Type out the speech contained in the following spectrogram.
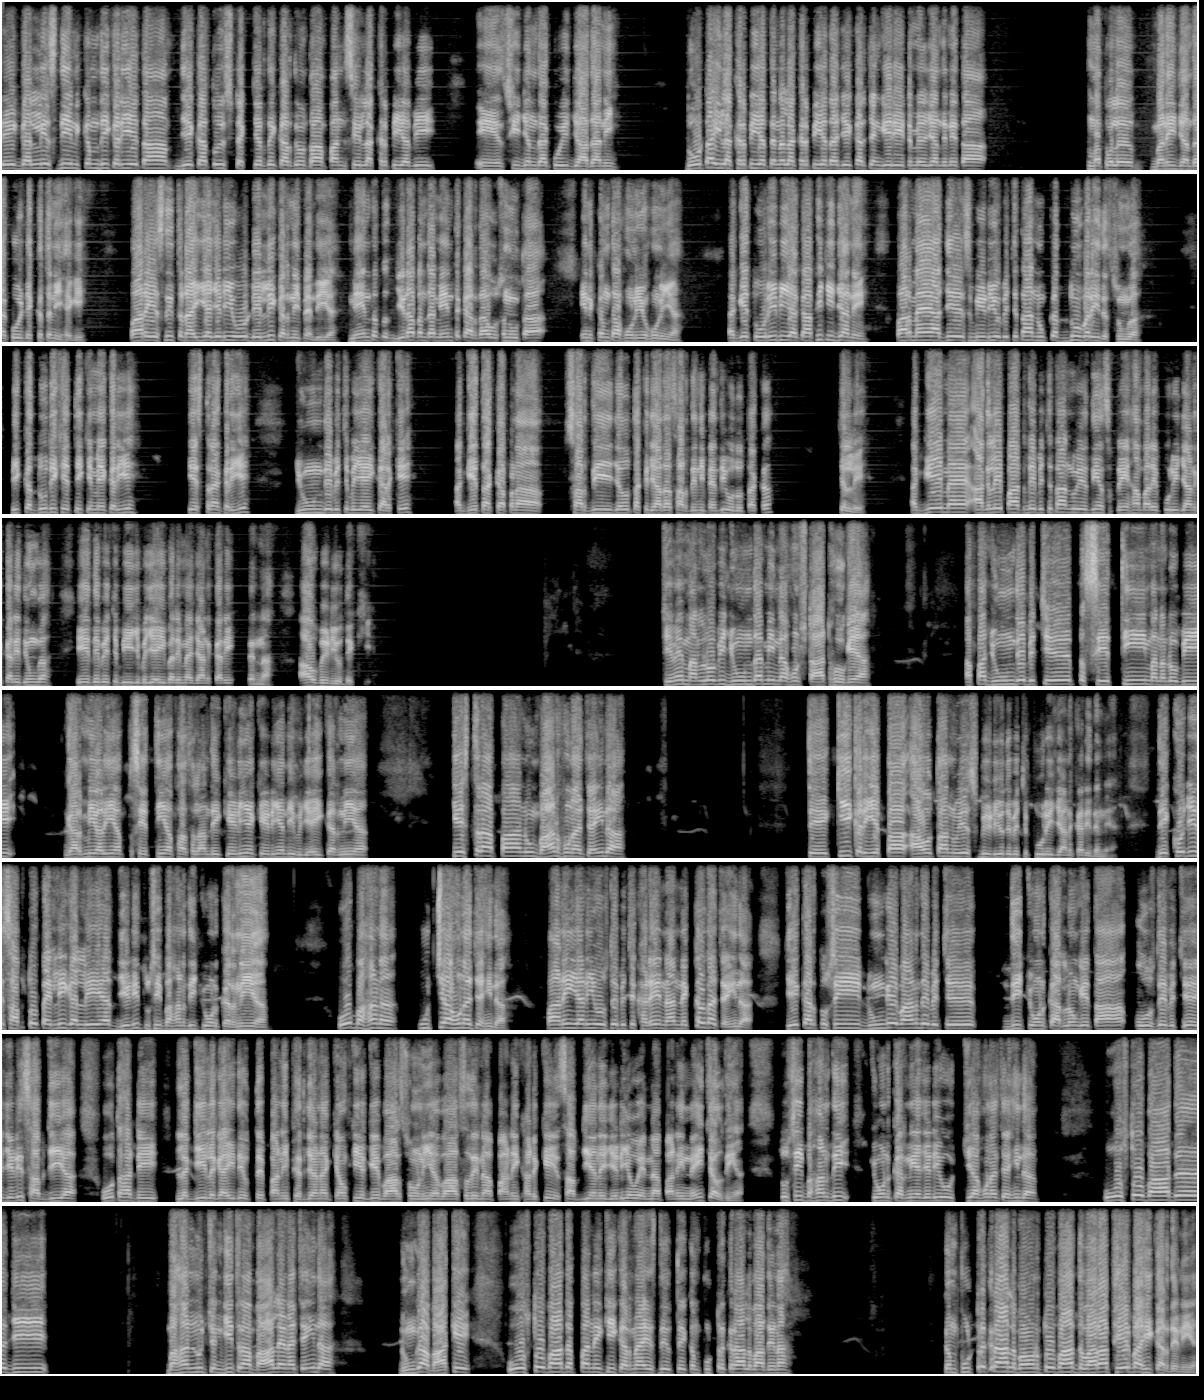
ਤੇ ਗੱਲ ਇਸ ਦੀ ਇਨਕਮ ਦੀ ਕਰੀਏ ਤਾਂ ਜੇਕਰ ਤੁਸੀਂ ਸਟਰਕਚਰ ਤੇ ਕਰਦੇ ਹੋ ਤਾਂ 5-6 ਲੱਖ ਰੁਪਈਆ ਵੀ ਸੀਜ਼ਨ ਦਾ ਕੋਈ ਜ਼ਿਆਦਾ ਨਹੀਂ। 2-2.5 ਲੱਖ ਰੁਪਈਆ 3 ਲੱਖ ਰੁਪਈਆ ਦਾ ਜੇਕਰ ਚੰਗੇ ਰੇਟ ਮਿਲ ਜਾਂਦੇ ਨੇ ਤਾਂ ਮਤਲਬ ਬਣੀ ਜਾਂਦਾ, ਕੋਈ ਦਿੱਕਤ ਨਹੀਂ ਹੈਗੀ। ਪਰ ਇਸ ਦੀ ਤੜਾਈ ਆ ਜਿਹੜੀ ਉਹ ਡੇਲੀ ਕਰਨੀ ਪੈਂਦੀ ਆ। ਮਿਹਨਤ ਜਿਹੜਾ ਬੰਦਾ ਮਿਹਨਤ ਕਰਦਾ ਉਸ ਨੂੰ ਤਾਂ ਇਨਕਮ ਤਾਂ ਹੋਣੀ ਹੋਣੀ ਆ। ਅੱਗੇ ਤੋਰੀ ਵੀ ਆ, ਕਾਫੀ ਚੀਜ਼ਾਂ ਨੇ, ਪਰ ਮੈਂ ਅੱਜ ਇਸ ਵੀਡੀਓ ਵਿੱਚ ਤੁਹਾਨੂੰ ਕੱਦੂ ਬਾਰੇ ਦੱਸੂਗਾ। ਵੀ ਕੱਦੂ ਦੀ ਖੇਤੀ ਕਿਵੇਂ ਕਰੀਏ, ਕਿਸ ਤਰ੍ਹਾਂ ਕਰੀਏ, ਜੂਨ ਦੇ ਵਿੱਚ ਬਿਜਾਈ ਕਰਕੇ, ਅੱਗੇ ਤੱਕ ਆਪਣਾ ਸਰਦੀ, ਜਦੋਂ ਤੱਕ ਜ਼ਿਆਦਾ ਸਰਦੀ ਨਹੀਂ ਪੈਂਦੀ, ਉਦੋਂ ਤੱਕ ਚੱਲੇ। ਅੱਗੇ ਮੈਂ ਅਗਲੇ ਪਾਰਟ ਦੇ ਵਿੱਚ ਤੁਹਾਨੂੰ ਇਸ ਦੀਆਂ ਸਪਰੇਹਾਂ ਬਾਰੇ ਪੂਰੀ ਜਾਣਕਾਰੀ ਦਊਂਗਾ। ਇਹਦੇ ਵਿੱਚ ਬੀਜ ਬਿਜਾਈ ਬਾਰੇ ਮੈਂ ਜਾਣਕਾਰੀ ਦਿੰਨਾ। ਆਓ ਵੀਡੀਓ ਦੇਖੀਏ। ਜਿਵੇਂ ਮੰਨ ਲਓ ਵੀ ਜੂਨ ਦਾ ਮਹੀਨਾ ਹੁਣ ਸਟਾਰਟ ਹੋ ਗਿਆ। ਆਪਾਂ ਜੂਨ ਦੇ ਵਿੱਚ ਪਸੇਤੀ ਮੰਨ ਲਓ ਵੀ ਗਰਮੀ ਵਾਲੀਆਂ ਪਸੇਤੀਆਂ ਫਸਲਾਂ ਦੀ ਕਿਹੜੀਆਂ ਕਿਹੜੀਆਂ ਦੀ ਬਿਜਾਈ ਕਰਨੀ ਆ, ਕਿਸ ਤਰ੍ਹਾਂ ਆਪਾਂ ਨੂੰ ਬਾਣ ਹੋਣਾ ਚਾਹੀਦਾ ਤੇ ਕੀ ਕਰੀਏ ਆਪਾਂ, ਆਓ ਤੁਹਾਨੂੰ ਇਸ ਵੀਡੀਓ ਦੇ ਵਿੱਚ ਪੂਰੀ ਜਾਣਕਾਰੀ ਦਿੰਦੇ ਆ। ਦੇਖੋ ਜੀ, ਸਭ ਤੋਂ ਪਹਿਲੀ ਗੱਲ ਇਹ ਆ, ਜਿਹੜੀ ਤੁਸੀਂ ਵਾਹਣ ਦੀ ਚੋਣ ਕਰਨੀ ਆ, ਉਹ ਵਾਹਣ ਉੱਚਾ ਹੋਣਾ ਚਾਹੀਦਾ। ਪਾਣੀ ਯਾਨੀ ਉਸ ਦੇ ਵਿੱਚ ਖੜੇ ਨਾ ਨਿਕਲਦਾ ਚਾਹੀਦਾ। ਜੇਕਰ ਤੁਸੀਂ ਡੂੰਘੇ ਵਾਹਣ ਦੇ ਵਿੱਚ ਦੀ ਚੋਣ ਕਰ ਲਓਗੇ, ਤਾਂ ਉਸ ਦੇ ਵਿੱਚ ਜਿਹੜੀ ਸਬਜ਼ੀ ਆ, ਉਹ ਤੁਹਾਡੀ ਲੱਗੀ ਲਗਾਈ ਦੇ ਉੱਤੇ ਪਾਣੀ ਫਿਰ ਜਾਣਾ, ਕਿਉਂਕਿ ਅੱਗੇ ਵਾਰਸ ਹੋਣੀ ਆ, ਵਾਰਸ ਦੇ ਨਾਲ ਪਾਣੀ ਖੜ ਕੇ ਸਬਜ਼ੀਆਂ ਨੇ ਜਿਹੜੀਆਂ ਉਹ ਇੰਨਾ ਪਾਣੀ ਨਹੀਂ ਚੱਲਦੀਆਂ। ਤੁਸੀਂ ਵਾਹਣ ਦੀ ਚੋਣ ਕਰਨੀ ਆ, ਜਿਹੜੀ ਉਹ ਉੱਚਾ ਹੋਣਾ ਚਾਹੀਦਾ। ਉਸ ਤੋਂ ਬਾਅਦ ਜੀ ਵਾਹਨ ਨੂੰ ਚੰਗੀ ਤਰ੍ਹਾਂ ਬਾਹ ਲੈਣਾ ਚਾਹੀਦਾ ਡੂੰਗਾ ਬਾਹ ਕੇ, ਉਸ ਤੋਂ ਬਾਅਦ ਆਪਾਂ ਨੇ ਕੀ ਕਰਨਾ, ਇਸ ਦੇ ਉੱਤੇ ਕੰਪਿਊਟਰ ਕਰਾ ਲਵਾ ਦੇਣਾ। ਕੰਪਿਊਟਰ ਕਰਾ ਲਵਾਉਣ ਤੋਂ ਬਾਅਦ ਦੁਬਾਰਾ ਫੇਰ ਬਾਹੀ ਕਰ ਦੇਣੀ ਆ।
